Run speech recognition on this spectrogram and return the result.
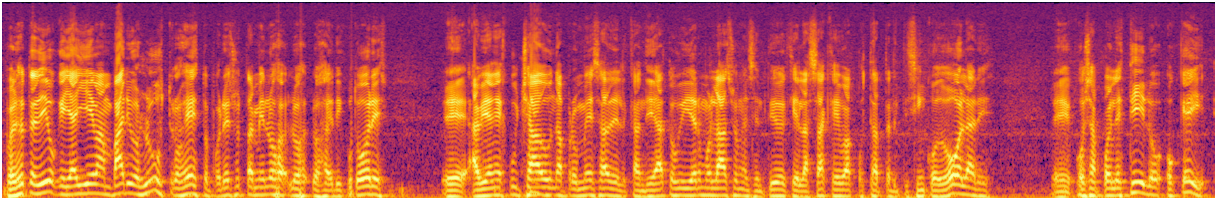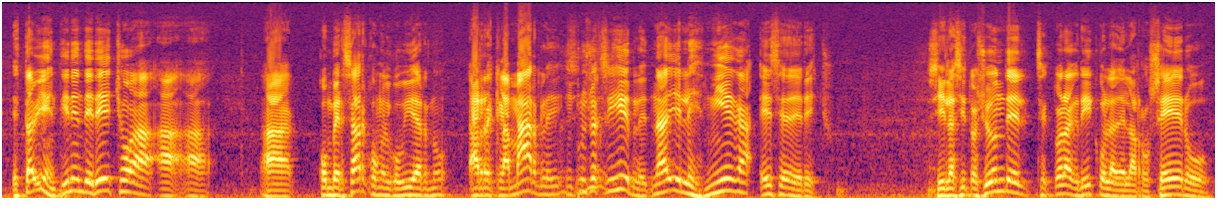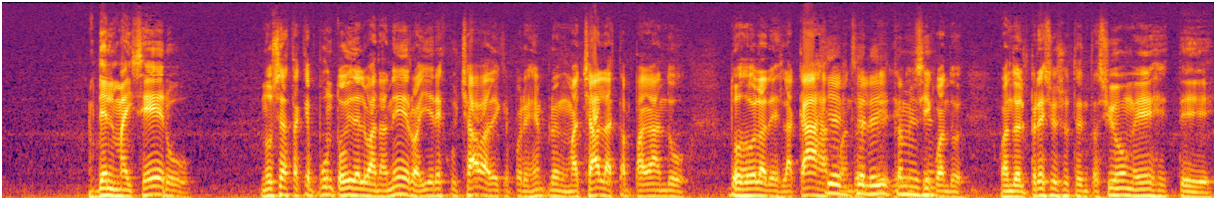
Por eso te digo que ya llevan varios lustros esto, por eso también los, los- los agricultores eh, habían escuchado una promesa del candidato Guillermo Lazo en el sentido de que la saca iba a costar 35 dólares, eh, cosas por el estilo. Ok, está bien, tienen derecho a, a- a- a conversar con el gobierno, a reclamarle, incluso a exigirle. Nadie les niega ese derecho. Si la situación del sector agrícola, del arrocero, del maicero, no sé hasta qué punto hoy del bananero. Ayer escuchaba de que, por ejemplo, en Machala están pagando dos dólares la caja. Sí, cuando, sí. cuando, cuando el precio de sustentación es este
